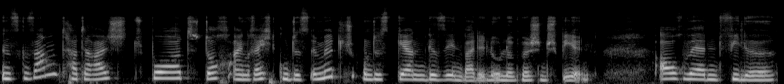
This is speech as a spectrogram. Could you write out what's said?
Insgesamt hat der Reitsport doch ein recht gutes Image und ist gern gesehen bei den Olympischen Spielen. Auch werden viele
